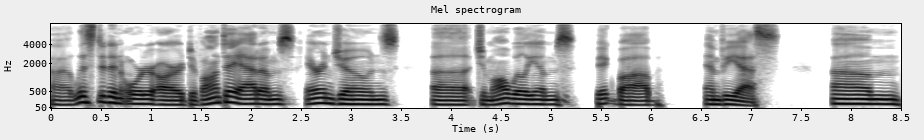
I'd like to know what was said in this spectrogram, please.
Uh, listed in order are Davante Adams, Aaron Jones, uh, Jamaal Williams, Big Bob, MVS. Um,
